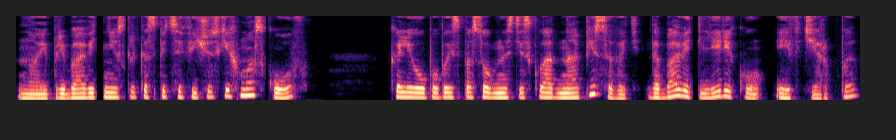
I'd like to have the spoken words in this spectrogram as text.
но и прибавить несколько специфических мазков. Калиоповой способности складно описывать, добавить лирику и в терпы,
